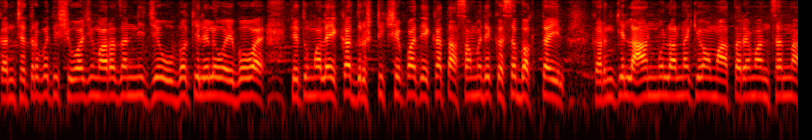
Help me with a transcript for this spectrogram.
कारण छत्रपती शिवाजी महाराजांनी जे उभं केलेलं वैभव आहे ते तुम्हाला एका दृष्टिक्षेपात एका तासामध्ये कसं बघता येईल? कारण की लहान मुलांना किंवा म्हाताऱ्या माणसांना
